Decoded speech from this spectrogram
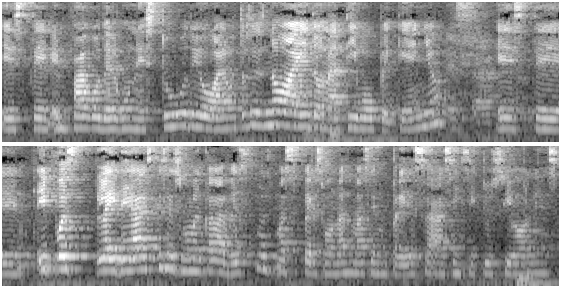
este, en pago de algún estudio o algo, entonces no hay donativo pequeño. Este, y pues la idea es que se sumen cada vez pues, más personas, más empresas, instituciones.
